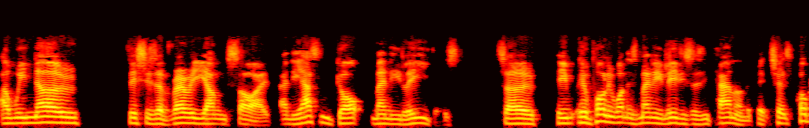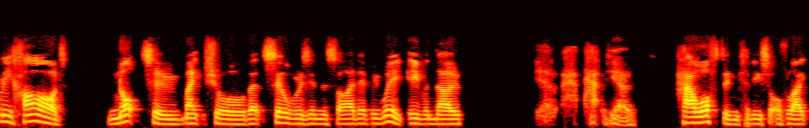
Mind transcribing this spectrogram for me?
And we know this is a very young side and he hasn't got many leaders. So he, will probably want as many leaders as he can on the pitch. So it's probably hard not to make sure that Silva is in the side every week, even though, you know, how, you know, how often can he sort of like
